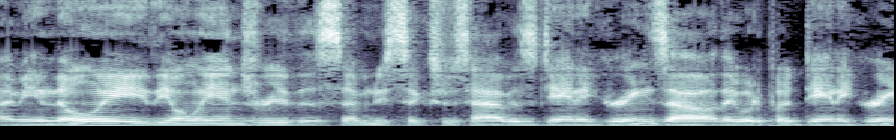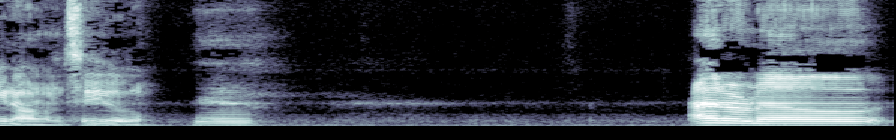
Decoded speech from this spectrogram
I mean, the only the only injury the 76ers have is Danny Green's out. They would have put Danny Green on him too. Yeah. I don't know.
